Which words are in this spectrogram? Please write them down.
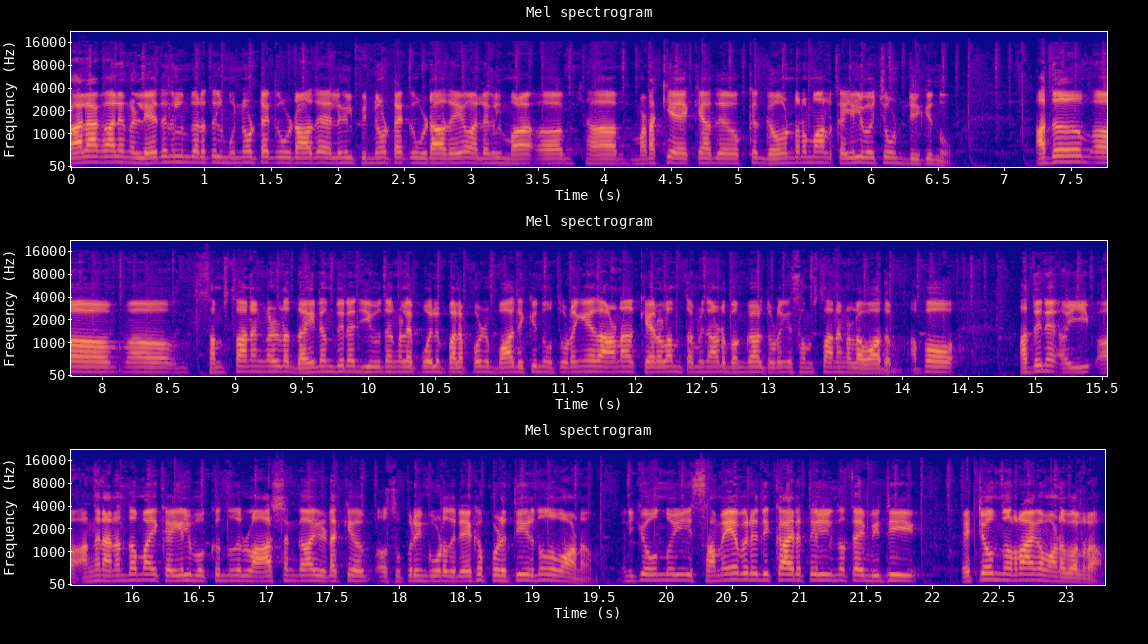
കാലാകാലങ്ങളിൽ ഏതെങ്കിലും തരത്തിൽ മുന്നോട്ടേക്ക് വിടാതെ അല്ലെങ്കിൽ പിന്നോട്ടേക്ക് വിടാതെയോ അല്ലെങ്കിൽ മടക്കി അയക്കാതെയോ ഒക്കെ ഗവർണർമാർ കയ്യിൽ വെച്ചുകൊണ്ടിരിക്കുന്നു. അത് സംസ്ഥാനങ്ങളുടെ ദൈനംദിന ജീവിതങ്ങളെ പോലും പലപ്പോഴും ബാധിക്കുന്നു. തുടങ്ങിയതാണ് കേരളം തമിഴ്നാട് ബംഗാൾ തുടങ്ങിയ സംസ്ഥാനങ്ങളുടെ വാദം. അപ്പോൾ അതിന് ഈ അങ്ങനെ അനന്തമായി കയ്യിൽ വെക്കുന്നതിനുള്ള ആശങ്ക ഇടയ്ക്ക് സുപ്രീം കോടതി രേഖപ്പെടുത്തിയിരുന്നതുമാണ്. എനിക്ക് തോന്നുന്നു ഈ സമയപരിധി കാര്യത്തിൽ ഇന്നത്തെ വിധി ഏറ്റവും നിർണായകമാണ് ബലറാം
